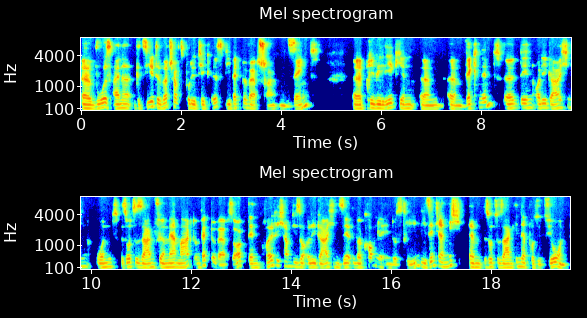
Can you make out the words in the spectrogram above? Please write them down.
äh, wo es eine gezielte Wirtschaftspolitik ist, die Wettbewerbsschranken senkt, äh, Privilegien ähm, ähm, wegnimmt äh, den Oligarchen und sozusagen für mehr Markt und Wettbewerb sorgt. Denn häufig haben diese Oligarchen sehr überkommene Industrien. Die sind ja nicht ähm, sozusagen in der Position,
